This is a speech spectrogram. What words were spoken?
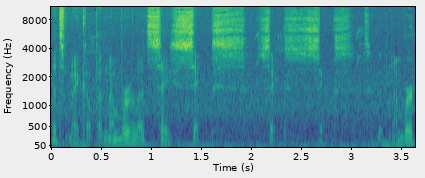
Let's make up a number. Let's say six, six, six. It's a good number.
